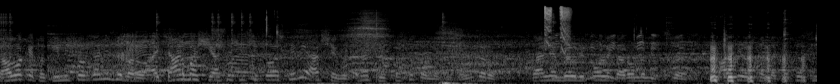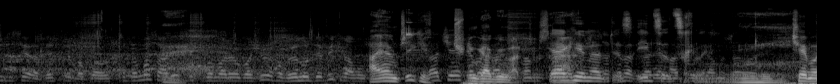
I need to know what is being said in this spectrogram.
გავაკეთოთ იმის ორგანიზება, რომ აი დარბაზში ასეთი სიტუაციები არ შეგვეწრათ რესურსი კოლეგები, იმიტომ რომ ძალიან ბევრი კოლეგა, რომელიც აი ამ ჭიქის ჩვენ გაგვიმართოს. რა. გაგიმართეს იცოცხლე. ჩემო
